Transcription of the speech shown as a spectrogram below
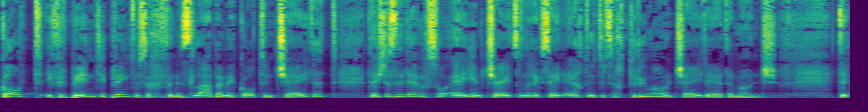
Gott in Verbindung bringt und sich für ein Leben mit Gott entscheidet, dann ist das nicht einfach so ein Entscheid, sondern er hat gesagt, ehrlich tut er sich dreimal entscheiden, jeder Mensch. Der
